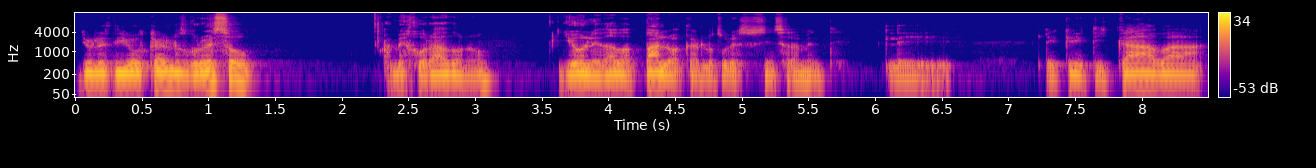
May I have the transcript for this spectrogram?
Yo les digo, Carlos Grueso ha mejorado, ¿no? Yo le daba palo a Carlos Grueso, sinceramente. Le, le criticaba,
